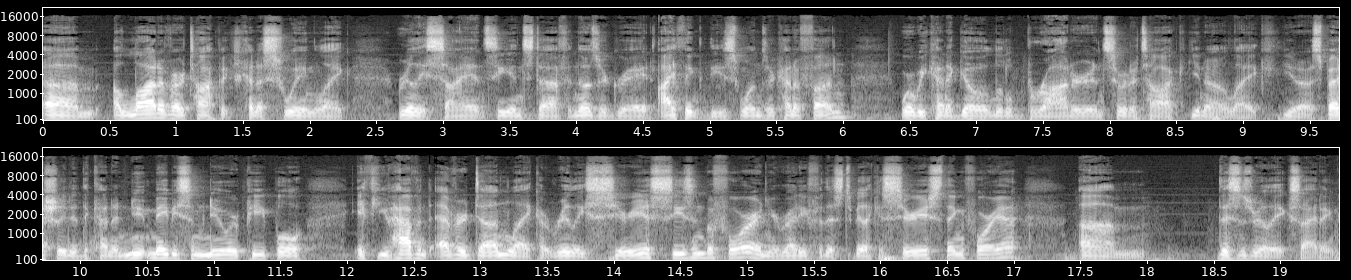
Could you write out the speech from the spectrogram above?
Um, a lot of our topics kind of swing like really sciency and stuff, and those are great. I think these ones are kind of fun, where we kind of go a little broader and sort of talk, you know, like you know, especially to the kind of new, maybe some newer people. If you haven't ever done like a really serious season before, and you're ready for this to be like a serious thing for you, um, this is really exciting.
